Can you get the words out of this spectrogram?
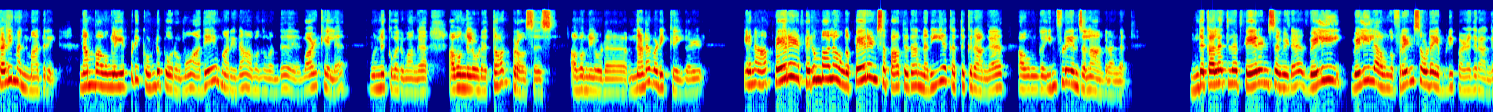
களிமண் மாதிரி. நம்ம அவங்கள எப்படி கொண்டு போறோமோ அதே மாதிரிதான் அவங்க வந்து வாழ்க்கையில முன்னுக்கு வருவாங்க. அவங்களோட தாட் ப்ராசஸ் அவங்களோட நடவடிக்கைகள். ஏன்னா பேரே பெரும்பாலும் அவங்க பேரண்ட்ஸை பார்த்து தான் நிறைய கத்துக்கிறாங்க. அவங்க இன்ஃப்ளூயன்ஸ் எல்லாம் ஆகுறாங்க. இந்த காலத்துல பேரண்ட்ஸை விட வெளி வெளியில அவங்க ஃப்ரெண்ட்ஸோட எப்படி பழகுறாங்க?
